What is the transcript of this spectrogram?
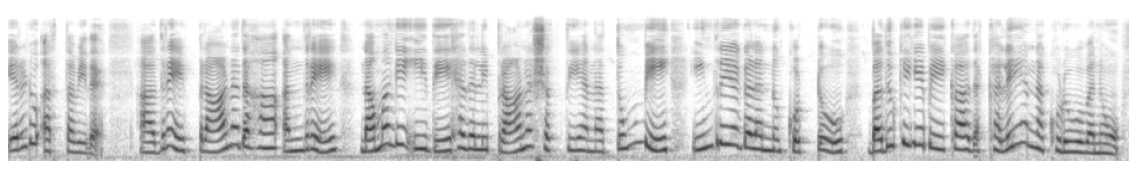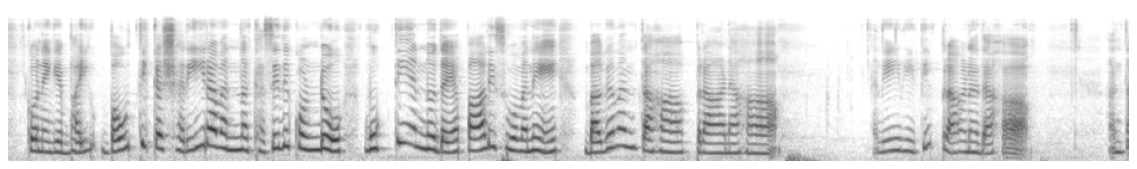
ಎರಡು ಅರ್ಥವಿದೆ. ಆದರೆ ಪ್ರಾಣದಹ ಅಂದರೆ ನಮಗೆ ಈ ದೇಹದಲ್ಲಿ ಪ್ರಾಣಶಕ್ತಿಯನ್ನು ತುಂಬಿ ಇಂದ್ರಿಯಗಳನ್ನು ಕೊಟ್ಟು ಬದುಕಿಗೆ ಬೇಕಾದ ಕಲೆಯನ್ನು ಕೊಡುವವನು. ಕೊನೆಗೆ ಬೈ ಭೌತಿಕ ಶರೀರವನ್ನು ಕಸಿದುಕೊಂಡು ಮುಕ್ತಿಯನ್ನು ದಯಪಾಲಿಸುವವನೇ ಭಗವಂತಹ ಪ್ರಾಣ. ಅದೇ ರೀತಿ ಪ್ರಾಣದಹ ಅಂತ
